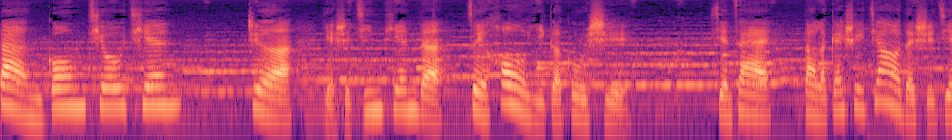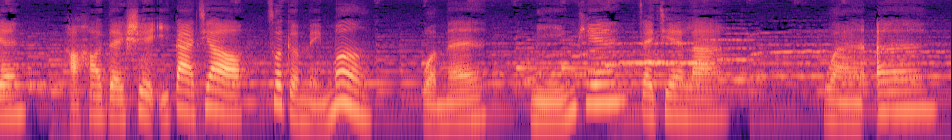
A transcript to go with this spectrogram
弹弓秋千》，这也是今天的最后一个故事。现在到了该睡觉的时间，好好的睡一大觉。做个美梦，我们明天再见啦，晚安。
